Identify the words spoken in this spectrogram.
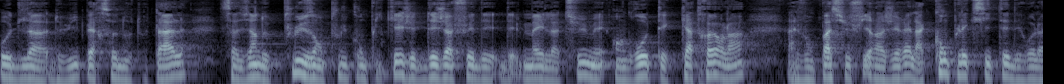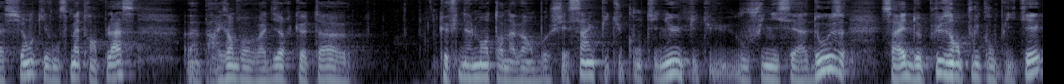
au-delà de 8 personnes au total, ça devient de plus en plus compliqué. J'ai déjà fait des, mails là-dessus, mais en gros, tes 4 heures là, elles vont pas suffire à gérer la complexité des relations qui vont se mettre en place. Euh, par exemple, on va dire que tu as euh, que finalement tu en avais embauché 5, puis tu continues, puis tu, vous finissez à 12, ça va être de plus en plus compliqué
